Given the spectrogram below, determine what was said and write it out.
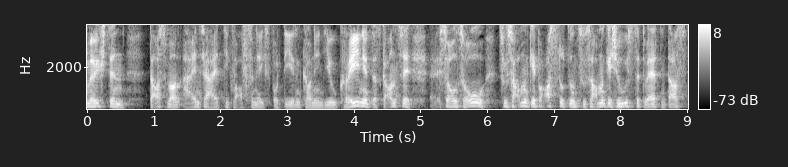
möchten dass man einseitig Waffen exportieren kann in die Ukraine. Und das Ganze äh, soll so zusammengebastelt und zusammengeschustert werden, dass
